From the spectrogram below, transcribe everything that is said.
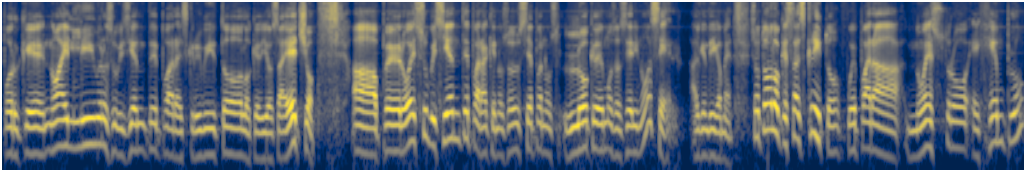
porque no hay libro suficiente para escribir todo lo que Dios ha hecho, ah, pero es suficiente para que nosotros sepamos lo que debemos hacer y no hacer. Alguien diga amén. todo lo que está escrito fue para nuestro ejemplo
